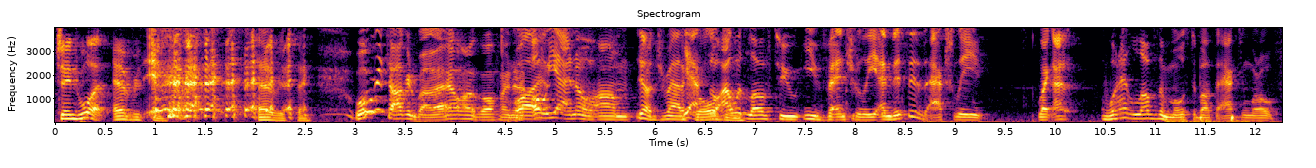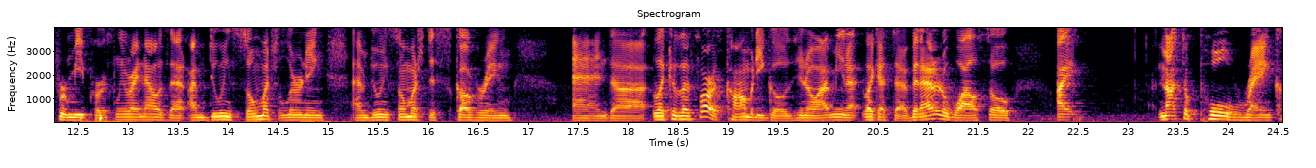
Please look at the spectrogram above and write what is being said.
Change what? Everything. Everything. what were we talking about? I don't want to go off on that. Well, I- oh yeah, no. Um, You know, dramatic yeah. So roles I would love to eventually, and this is actually like I. What I love the most about the acting world, for me personally, right now, is that I'm doing so much learning. I'm doing so much discovering, and uh, like, because as far as comedy goes, you know, I mean, like I said, I've been at it a while, so I, not to pull rank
